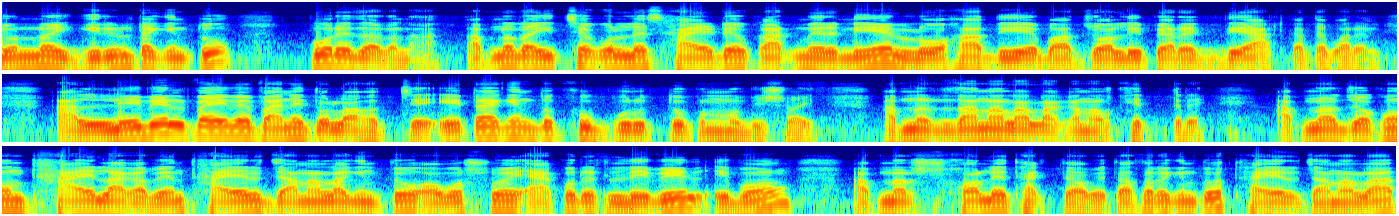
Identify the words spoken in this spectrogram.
জন্য এই গ্রিলটা কিন্তু পড়ে যাবে না। আপনারা ইচ্ছা করলে সাইডেও কাঠ মেরে নিয়ে লোহা দিয়ে বা জলি প্যারেক দিয়ে আটকাতে পারেন। আর লেভেল পাইপে পানি তোলা হচ্ছে, এটা কিন্তু খুব গুরুত্বপূর্ণ বিষয় আপনার জানালা লাগানোর ক্ষেত্রে। আপনার যখন থাই লাগাবেন থায়ের জানালা কিন্তু অবশ্যই অ্যাকোরেট লেভেল এবং আপনার সলে থাকতে হবে। তাছাড়া কিন্তু থায়ের জানালার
